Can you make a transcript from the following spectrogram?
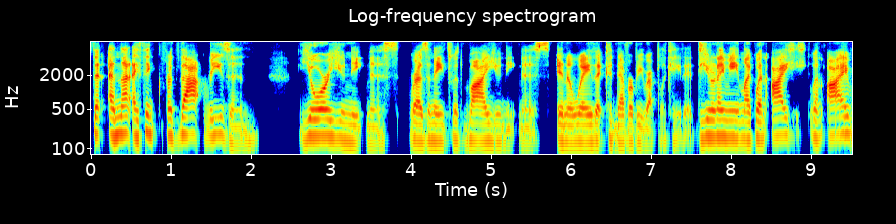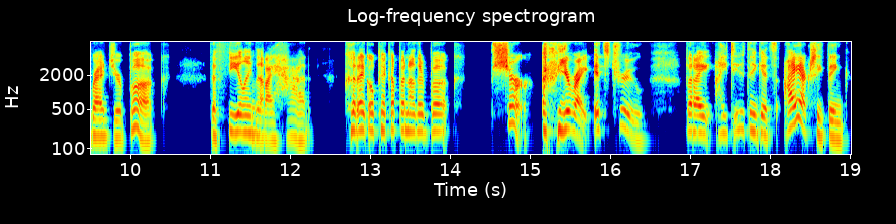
That, and that I think for that reason, your uniqueness resonates with my uniqueness in a way that could never be replicated. Do you know what I mean? Like when I when I read your book, the feeling that I had, could I go pick up another book? Sure. You're right. It's true. But I I do think it's I actually think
